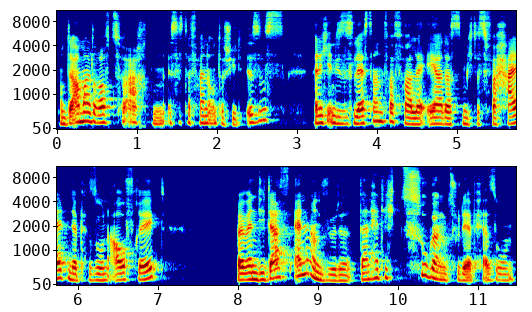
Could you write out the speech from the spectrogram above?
Und da mal drauf zu achten, ist es der feine Unterschied? Ist es, wenn ich in dieses Lästern verfalle, eher, dass mich das Verhalten der Person aufregt? Weil wenn die das ändern würde, dann hätte ich Zugang zu der Person.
